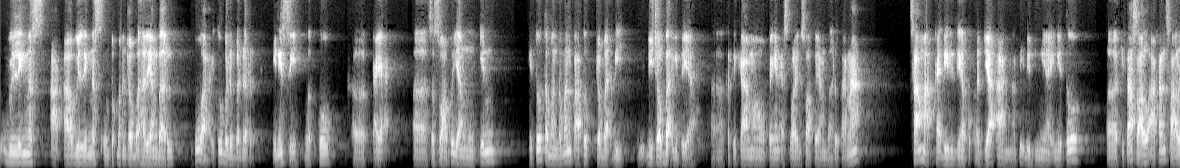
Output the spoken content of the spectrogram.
willingness uh, willingness untuk mencoba hal yang baru itu wah itu benar-benar ini sih menurutku uh, kayak uh, sesuatu yang mungkin itu teman-teman patut coba di, dicoba gitu ya uh, ketika mau pengen explore sesuatu yang baru karena sama kayak di dunia pekerjaan nanti di dunia ini tuh uh, kita selalu akan selalu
